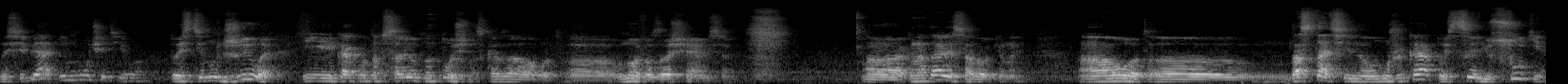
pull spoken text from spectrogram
на себя и мучить его. То есть тянуть жилы. И как вот абсолютно точно сказала, вот э, вновь возвращаемся э, к Наталье Сорокиной. А, вот, э, достать сильного мужика, то есть целью суки,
